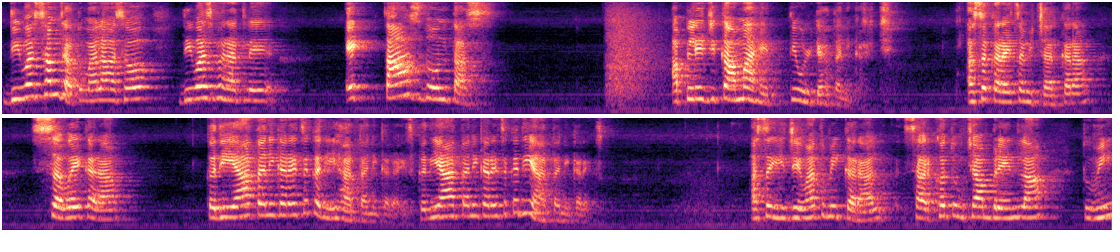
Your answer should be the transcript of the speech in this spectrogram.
दिवस समजा तुम्हाला असं दिवसभरातले एक तास दोन तास आपली जी कामं आहेत ती उलट्या हाताने करायची. असं करायचा विचार करा सवय करा. कधी या हाताने करायचं कधी ह्या हाताने करायचं. कधी या हाताने करायचं कधी या हाताने करायचं. असं ही जेव्हा तुम्ही कराल सारखं तुमच्या ब्रेनला तुम्ही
